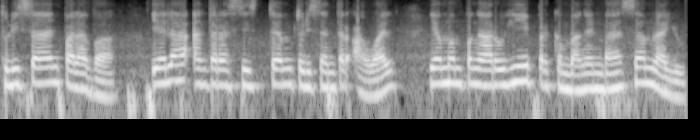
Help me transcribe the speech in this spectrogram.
Tulisan Palava ialah antara sistem tulisan terawal yang mempengaruhi perkembangan bahasa Melayu.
